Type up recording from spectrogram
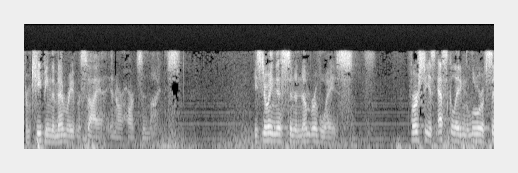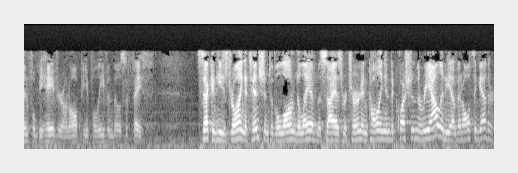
from keeping the memory of Messiah in our hearts and minds. He's doing this in a number of ways. First, he is escalating the lure of sinful behavior on all people, even those of faith. Second, he is drawing attention to the long delay of Messiah's return and calling into question the reality of it altogether.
